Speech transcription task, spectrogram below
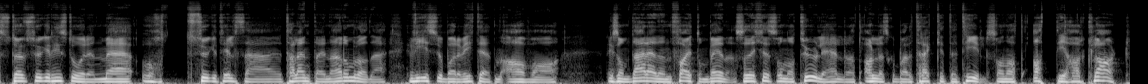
støvsugerhistorien med å suge til seg talenter i nærområdet, viser jo bare viktigheten av å liksom, Der er det en fight om beinet, så det er ikke så naturlig heller at alle skal bare trekke til TIL. Sånn at, at de har klart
